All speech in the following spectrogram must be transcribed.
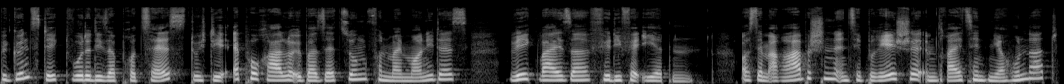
Begünstigt wurde dieser Prozess durch die epochale Übersetzung von Maimonides Wegweiser für die Verirrten aus dem Arabischen ins Hebräische im 13. Jahrhundert,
